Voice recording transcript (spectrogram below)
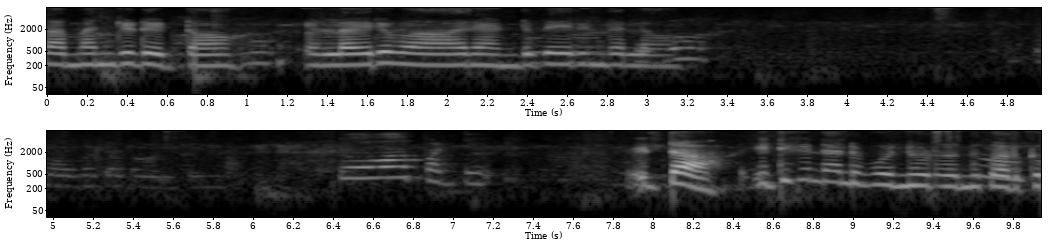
കമന്റ് ഇട്ടോ ഉള്ളവര് വാ രണ്ടുപേരുണ്ടല്ലോ ഇട്ടാ ഇട്ടിക്കിന്റെ എന്റെ പൊന്നോട് ഒന്ന് കിടക്ക്?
